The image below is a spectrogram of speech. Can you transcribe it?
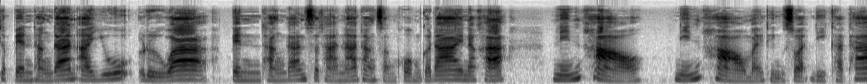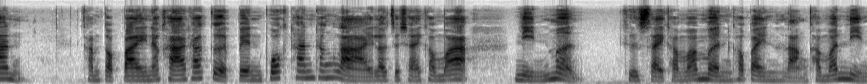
จะเป็นทางด้านอายุหรือว่าเป็นทางด้านสถานะทางสังคมก็ได้นะคะหนินห่าว นินห่าวหมายถึงสวัสดีค่ะท่านคำต่อไปนะคะ ถ้าเกิดเป็นพวกท่านทั้งหลาย เราจะใช้คำว่าหนินเหมินคือใส่คำว่าเหมินเข้าไปหลังคำว่าหนิน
